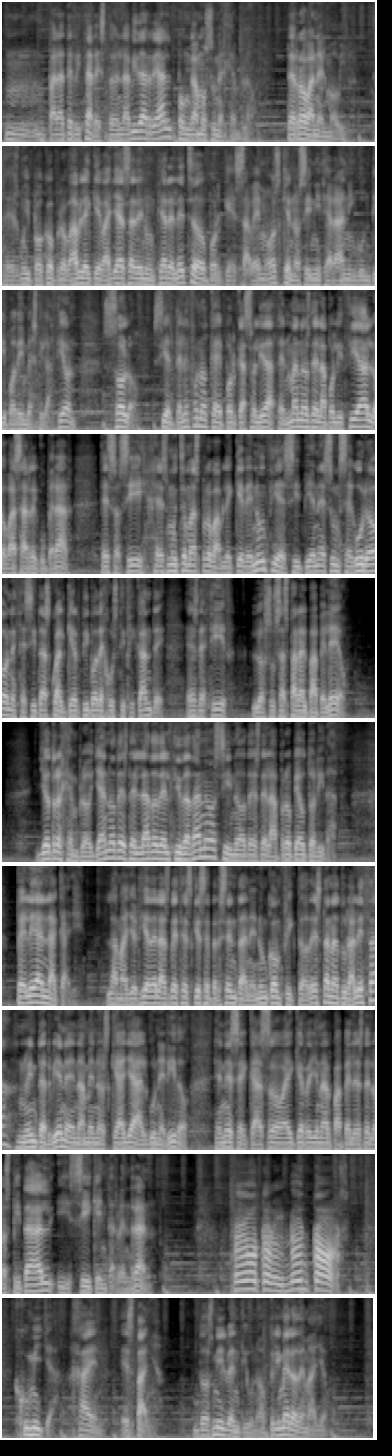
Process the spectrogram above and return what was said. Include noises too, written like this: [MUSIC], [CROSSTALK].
Mm, para aterrizar esto en la vida real, pongamos un ejemplo. Te roban el móvil. Es muy poco probable que vayas a denunciar el hecho porque sabemos que no se iniciará ningún tipo de investigación. Solo, si el teléfono cae por casualidad en manos de la policía, lo vas a recuperar. Eso sí, es mucho más probable que denuncies si tienes un seguro o necesitas cualquier tipo de justificante, es decir, los usas para el papeleo. Y otro ejemplo, ya no desde el lado del ciudadano, sino desde la propia autoridad. Pelea en la calle. La mayoría de las veces que se presentan en un conflicto de esta naturaleza no intervienen a menos que haya algún herido. En ese caso hay que rellenar papeles del hospital y sí que intervendrán. ¡Feo te lo Jumilla, Jaén, España. 2021, primero de mayo.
